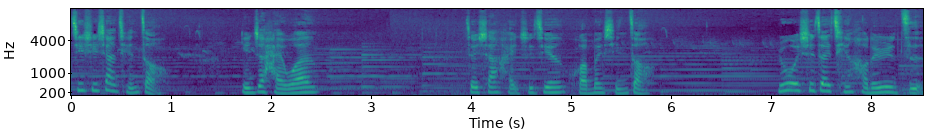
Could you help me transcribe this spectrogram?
继续向前走，沿着海湾，在山海之间缓慢行走。如果是在晴好的日子，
